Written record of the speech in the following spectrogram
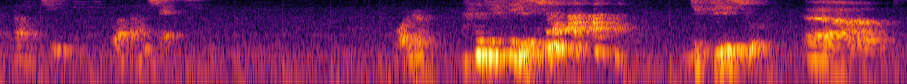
essa notícia ou essa manchete? Olha, difícil. difícil. É...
